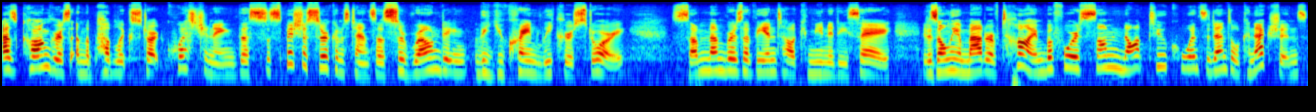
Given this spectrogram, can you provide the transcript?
As Congress and the public start questioning the suspicious circumstances surrounding the Ukraine leaker story, some members of the intel community say it is only a matter of time before some not too coincidental connections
